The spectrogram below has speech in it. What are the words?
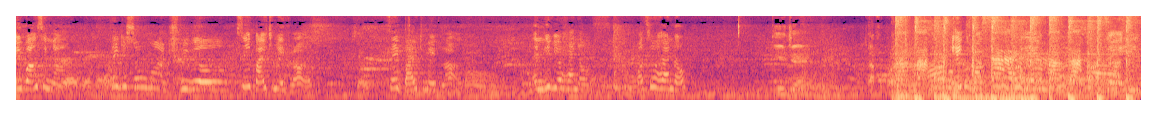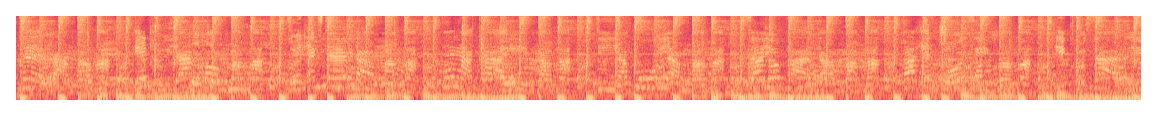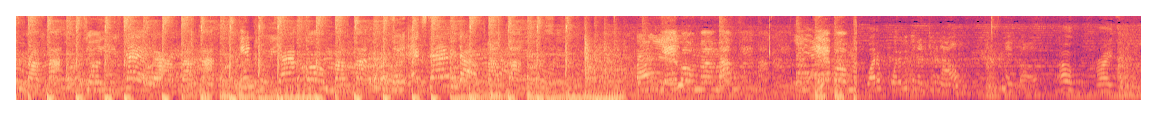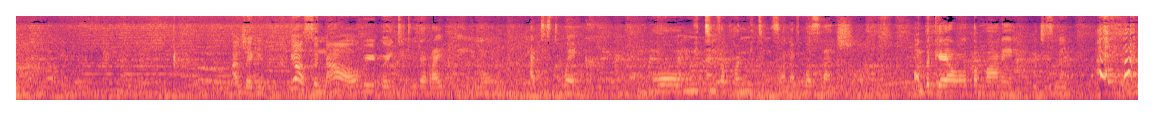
Are you bouncing now? Thank you so much. We will say bye to my vlog. Say bye to my vlog. Oh. And leave your handle. What's your handle? Africa. mama I'm checking. Yeah, so now we're going to do the right thing, you know, artist work, more meetings upon meetings, and of course, lunch. On the girl, the money, which is me.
